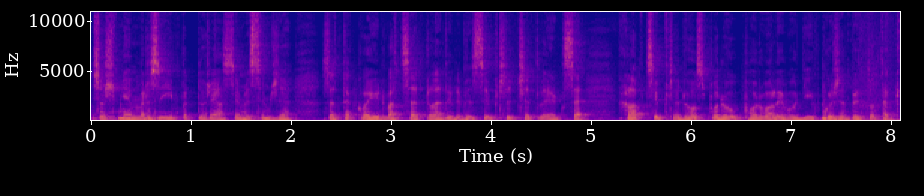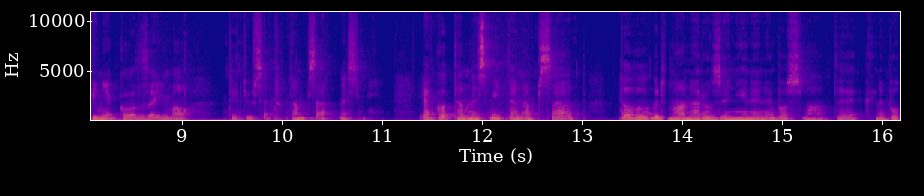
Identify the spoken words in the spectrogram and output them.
Což mě mrzí, protože já si myslím, že za takových 20 let, kdyby si přečetli, jak se chlapci před hospodou porvali vodívku, že by to taky někoho zajímalo. Teď už se to tam psát nesmí. Jako tam nesmíte napsat toho, kdo má narozeniny nebo svátek nebo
